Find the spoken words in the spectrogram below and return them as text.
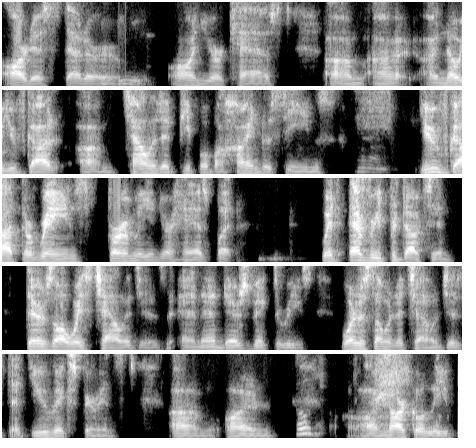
artists that are mm-hmm. on your cast. Um, I, I, know you've got um, talented people behind the scenes. Mm-hmm. You've got the reins firmly in your hands, but with every production, there's always challenges and then there's victories. What are some of the challenges that you've experienced um, on oh. on Narco Leap,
